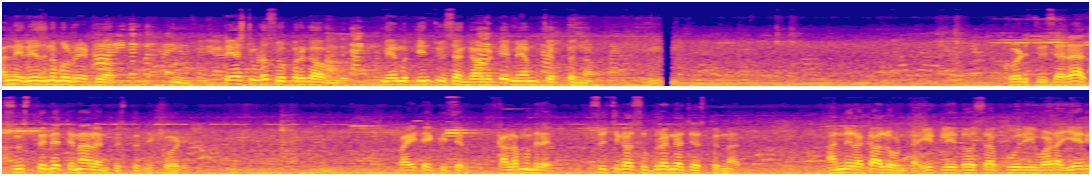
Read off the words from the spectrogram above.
అన్ని. రీజనబుల్ రేట్లో టేస్ట్ కూడా సూపర్గా ఉంది. మేము తిని చూసాం కాబట్టి మేము చెప్తున్నాం. కోడి చూసారా? చూస్తూనే తినాలనిపిస్తుంది కోడి. బయట కిచెన్ కళ్ళ ముందరే. శుచిగా శుభ్రంగా చేస్తున్నారు. అన్ని రకాలు ఉంటాయి. ఇడ్లీ దోశ పూరి వడ ఏది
